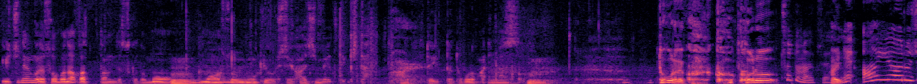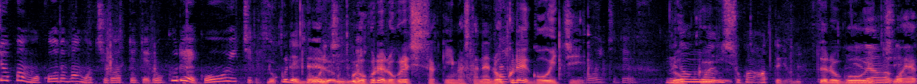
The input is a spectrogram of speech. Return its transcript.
1年ぐらい相場なかったんですけども、まあそういう動きをして始めてきたとい。ったところがあります。ところで、こ、ここの、ちょっと待ってくださいね、IR ジャパンもコード番号違ってて6051です6051。6061さっき言いましたね。6051。51です値段は一緒かな？合ってるよね。値段は051。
